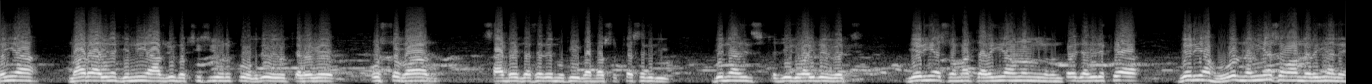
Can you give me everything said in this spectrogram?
ਰਹੀਆਂ। ਮਹਾਰਾਜ ਨੇ ਜਿੰਨੀ ਆਰਜ਼ੂ ਬਖਸ਼ੀ ਸੀ, ਉਹਨੂੰ ਭੋਗਦੇ ਹੋਏ ਚਲੇ ਗਏ। ਉਸ ਤੋਂ ਬਾਅਦ ਸਾਡੇ ਜਥੇ ਦੇ ਮੁਖੀ ਬਾਬਾ ਸੁੱਚਾ ਸਿੰਘ ਜੀ, ਜਿਨ੍ਹਾਂ ਦੀ ਸੱਜੀ ਗਵਾਹੀ ਦੇ ਵਿੱਚ ਜਿਹੜੀਆਂ ਸੇਵਾਵਾਂ ਚੱਲ ਰਹੀਆਂ, ਉਹਨਾਂ ਨੂੰ ਨਿਰੰਤਰ ਜਾਰੀ ਰੱਖਿਆ। ਜਿਹੜੀਆਂ ਹੋਰ ਨਵੀਆਂ ਸੇਵਾਵਾਂ ਮਿਲ ਰਹੀਆਂ ਨੇ,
